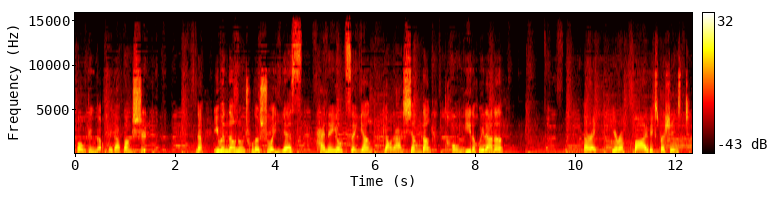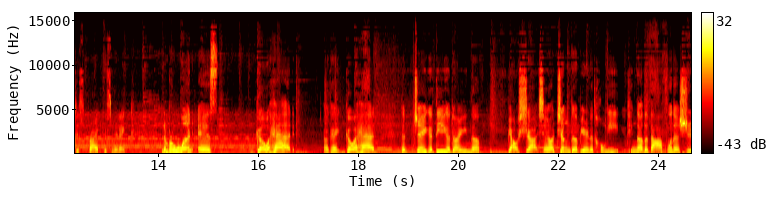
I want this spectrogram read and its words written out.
否定的回答方式。那英文当中除了说 yes，还能有怎样表达相当同意的回答呢 ？Alright, here are five expressions to describe this meaning. Number one is go ahead. OK, go ahead. 那这个第一个短语呢？表示啊，想要征得别人的同意，听到的答复呢是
